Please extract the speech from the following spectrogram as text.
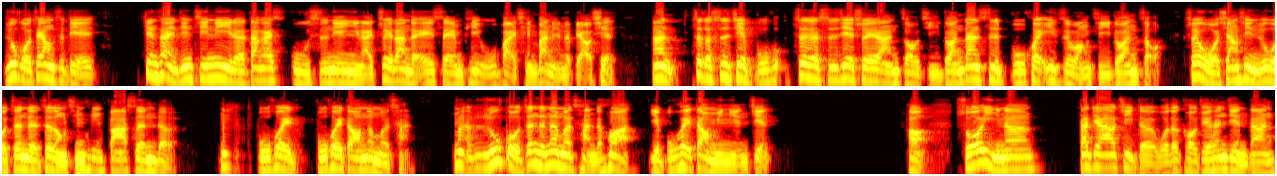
如果这样子跌，现在已经经历了大概五十年以来最烂的 S M P 五百前半年的表现。那这个世界不会，这个世界虽然走极端，但是不会一直往极端走。所以我相信，如果真的这种情况发生的，那不会不会到那么惨。那如果真的那么惨的话，也不会到明年见。好，所以呢，大家要记得我的口诀很简单：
